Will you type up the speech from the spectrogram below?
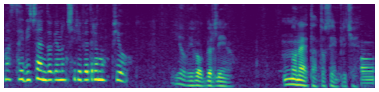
Ma stai dicendo che non ci rivedremo più? Io vivo a Berlino. Non è tanto semplice.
